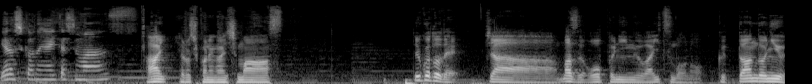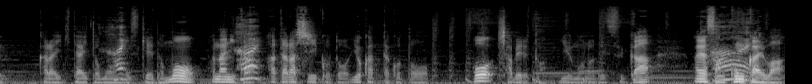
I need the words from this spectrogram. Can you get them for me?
よろしくお願いいたします。はいよろしくお願いしますということでじゃあまずオープニングはいつものグッドニューからいきたいと思うんですけれども、何かはい新しいこと良かったことを喋るというものですがあやさん、はい今回は？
